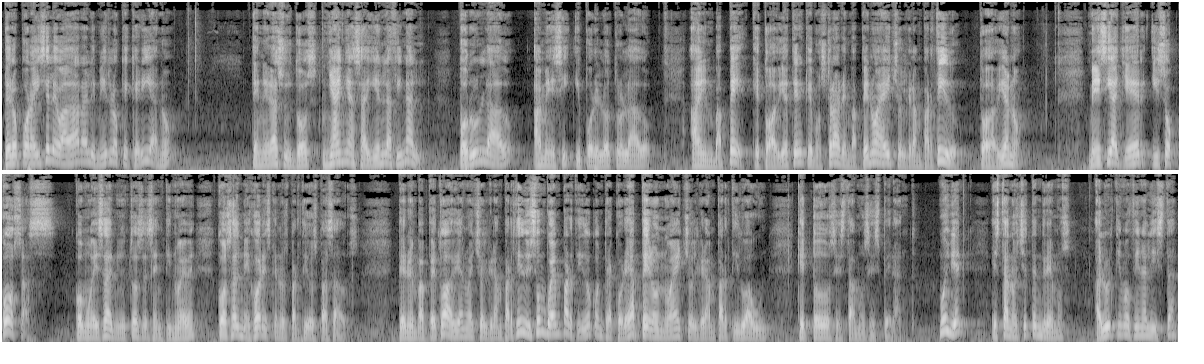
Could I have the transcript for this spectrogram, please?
Pero por ahí se le va a dar al Emir lo que quería, ¿no? Tener a sus dos ñañas ahí en la final. Por un lado, a Messi y por el otro lado, a Mbappé, que todavía tiene que mostrar. Mbappé no ha hecho el gran partido, todavía no. Messi ayer hizo cosas como esa del minuto 69, cosas mejores que en los partidos pasados. Pero Mbappé todavía no ha hecho el gran partido. Hizo un buen partido contra Corea, pero no ha hecho el gran partido aún que todos estamos esperando. Muy bien, esta noche tendremos al último finalista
